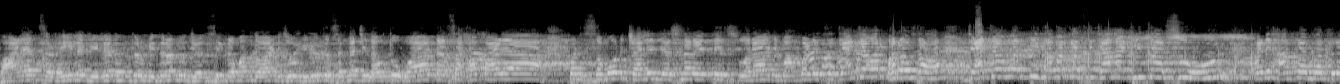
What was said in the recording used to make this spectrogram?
बाळ्या चढाईला गेल्यानंतर मित्रांनो जर्सी क्रमांक आठ जो विरुद्ध संघाची लावतो वाट असा हा बाळ्या पण समोर चॅलेंज असणार आहे ते स्वराज बांबाडेचं. ज्याच्यावर भरोसा ज्याच्यावरती जबरदस्त चालाखीचा सूर. आणि आता मात्र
